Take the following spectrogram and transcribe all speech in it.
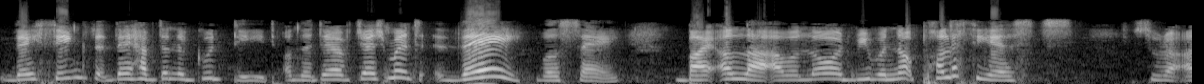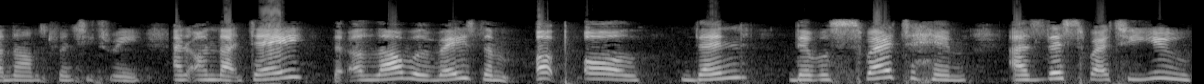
They think that they have done a good deed. On the day of judgment, they will say, By Allah, our Lord, we were not polytheists. Surah Anam 23. And on that day that Allah will raise them up all, then they will swear to him as they swear to you,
